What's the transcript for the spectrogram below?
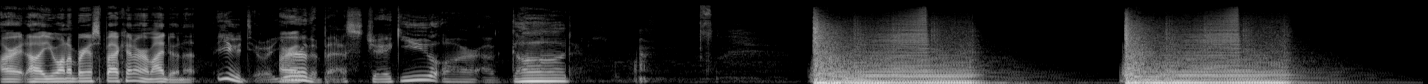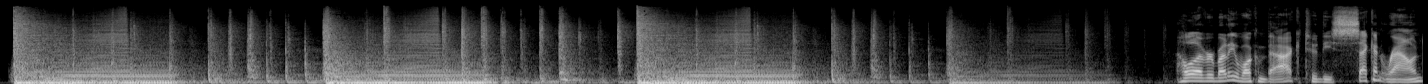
All right. Uh, you want to bring us back in, or am I doing it? You do it. All You're right. the best, Jake. You are a god. Hello, everybody. Welcome back to the second round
